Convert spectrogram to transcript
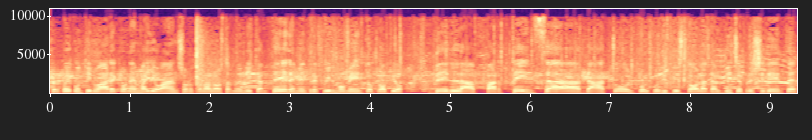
per poi continuare con Emma Johansson, con la nostra Noemi Cantele, mentre qui il momento proprio della partenza ha dato il colpo di pistola dal vicepresidente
